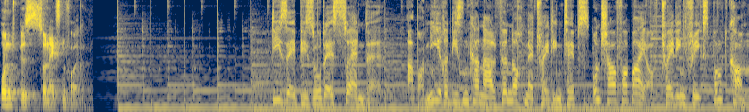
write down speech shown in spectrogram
und bis zur nächsten Folge. Diese Episode ist zu Ende. Abonniere diesen Kanal für noch mehr Trading-Tipps und schau vorbei auf tradingfreaks.com.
